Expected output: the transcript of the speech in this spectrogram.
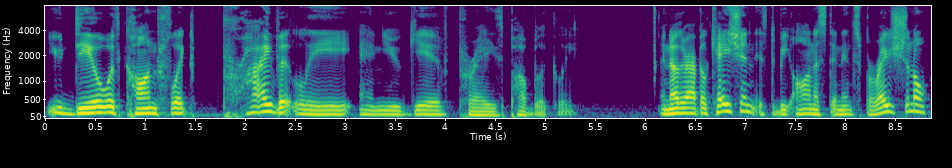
You deal with conflict privately and you give praise publicly. Another application is to be honest and inspirational.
